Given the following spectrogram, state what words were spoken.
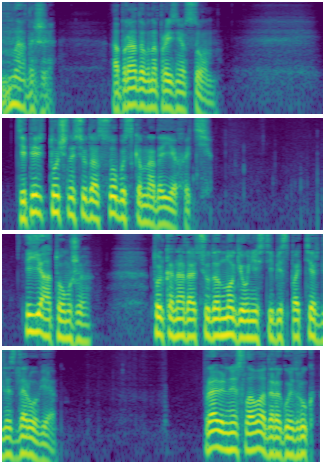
«Надо же!» — обрадованно произнес он. «Теперь точно сюда с обыском надо ехать». И я о том же. Только надо отсюда ноги унести без потерь для здоровья. Правильные слова, дорогой друг.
